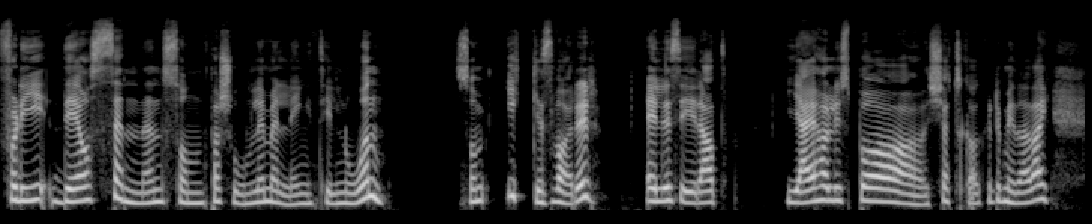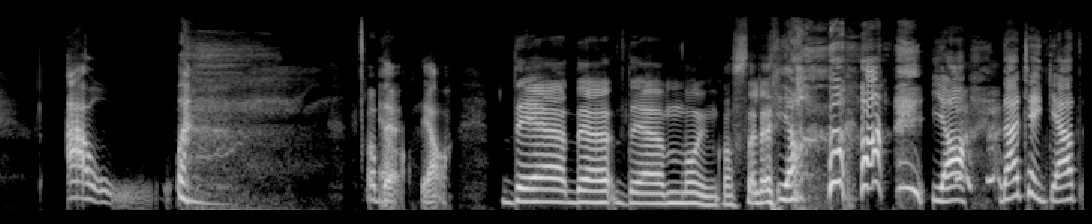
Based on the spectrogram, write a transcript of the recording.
Fordi det å sende en sånn personlig melding til noen som ikke svarer, eller sier at 'jeg har lyst på kjøttkaker til middag i dag', au! Og det, ja. Det, det, det må unngås, eller? Ja. ja, der tenker jeg at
